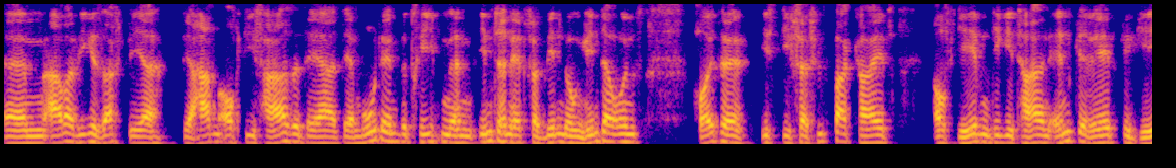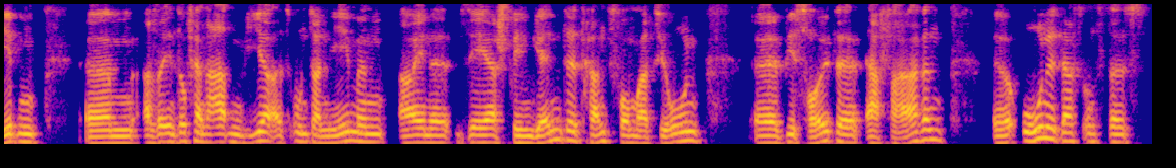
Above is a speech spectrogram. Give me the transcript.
Ähm, aber wie gesagt, wir, wir haben auch die Phase der, der modembetriebenen Internetverbindungen hinter uns. Heute ist die Verfügbarkeit auf jedem digitalen Endgerät gegeben. Ähm, also insofern haben wir als Unternehmen eine sehr stringente Transformation äh, bis heute erfahren, äh, ohne dass uns das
